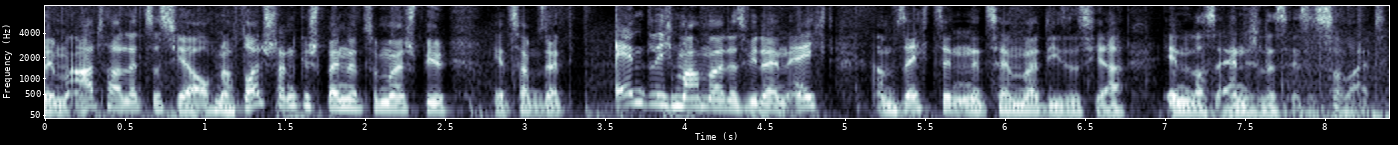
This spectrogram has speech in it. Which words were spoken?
im Ahrtal letztes Jahr auch nach Deutschland gespendet zum Beispiel. Jetzt haben sie gesagt, endlich machen wir das wieder in echt. Am 16. Dezember dieses Jahr in Los Angeles ist es soweit.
